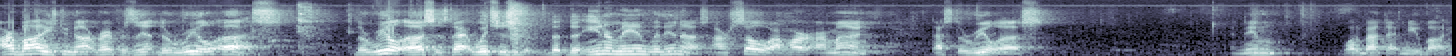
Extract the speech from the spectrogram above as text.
Our bodies do not represent the real us. The real us is that which is the, the inner man within us our soul, our heart, our mind. That's the real us. And then, what about that new body?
